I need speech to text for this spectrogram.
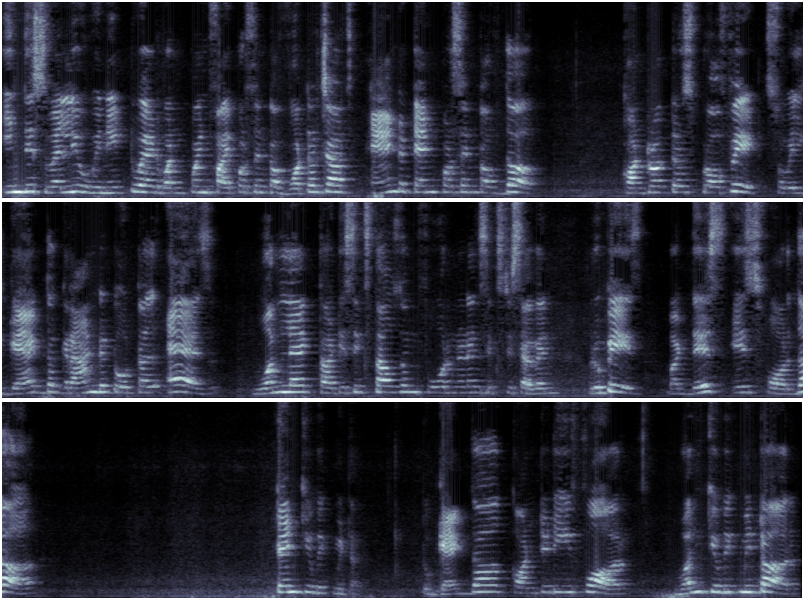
In this value we need to add 1.5% of water charge and 10% of the contractor's profit. So we'll get the grand total as 1 lakh 36467 rupees but this is for the 10 cubic meter. To get the quantity for 1 cubic meter,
